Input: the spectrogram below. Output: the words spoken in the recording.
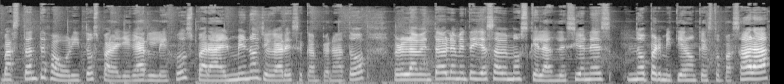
bastante favoritos para llegar lejos, para al menos llegar a ese campeonato, pero lamentablemente ya sabemos que las lesiones no permitieron que esto pasara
